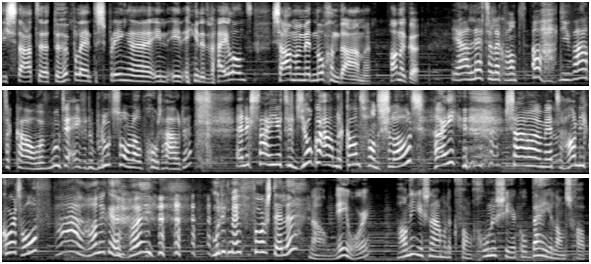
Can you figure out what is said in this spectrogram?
die staat te huppelen en te springen in, in, in het weiland. Samen met nog een dame. Hanneke. Ja, letterlijk, want oh, die waterkou. We moeten even de bloedsomloop goed houden. En ik sta hier te joggen aan de kant van de sloot. Hi. Samen met Hanny Korthof. Ah, Hanneke. Hoi. Moet ik me even voorstellen? Nou, nee hoor. Hanny is namelijk van Groene Cirkel Bijenlandschap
